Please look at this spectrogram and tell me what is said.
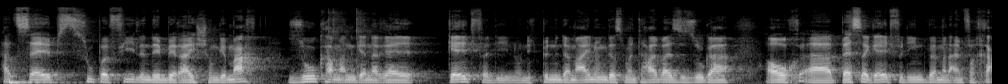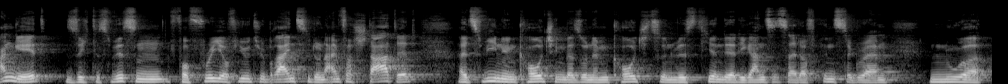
hat selbst super viel in dem Bereich schon gemacht. So kann man generell Geld verdienen. Und ich bin der Meinung, dass man teilweise sogar auch äh, besser Geld verdient, wenn man einfach rangeht, sich das Wissen for free auf YouTube reinzieht und einfach startet, als wie in ein Coaching bei so einem Coach zu investieren, der die ganze Zeit auf Instagram nur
